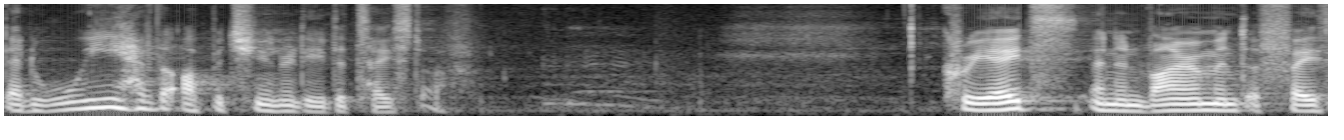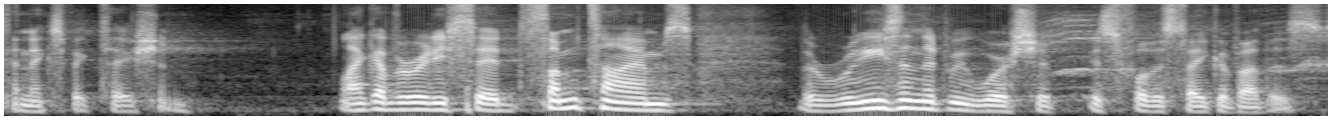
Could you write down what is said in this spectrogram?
that we have the opportunity to taste of. Creates an environment of faith and expectation. Like I've already said, sometimes the reason that we worship is for the sake of others.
